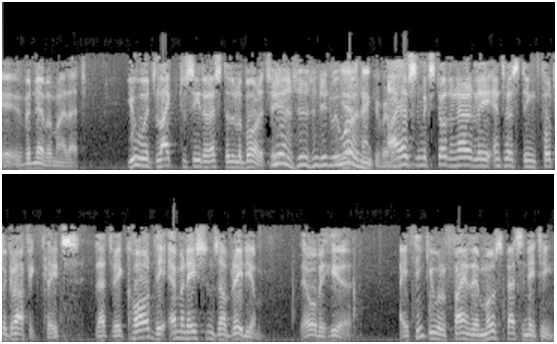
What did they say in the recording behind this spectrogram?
uh, but never mind that. You would like to see the rest of the laboratory? Yes, yes, indeed we Yes, would. thank you very much. I have some extraordinarily interesting photographic plates that record the emanations of radium. They're over here. I think you will find them most fascinating.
